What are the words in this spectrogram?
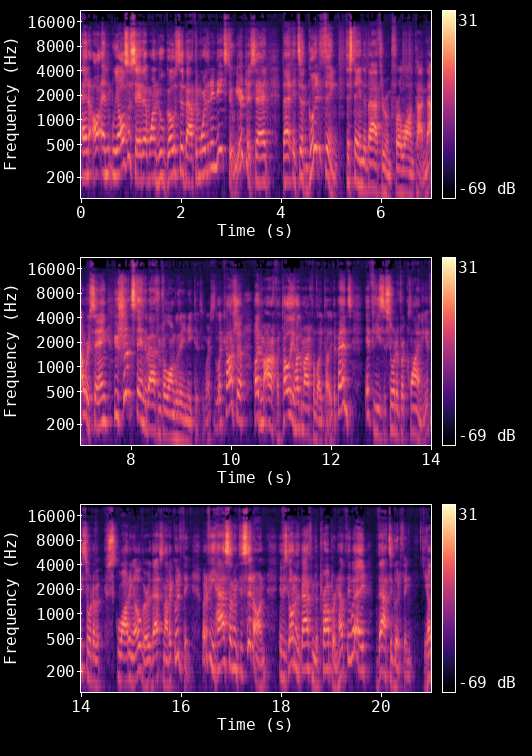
And, and we also say that one who goes to the bathroom more than he needs to. You just said that it's a good thing to stay in the bathroom for a long time. Now we're saying you shouldn't stay in the bathroom for longer than you need to. Kasha, depends. If he's sort of reclining, if he's sort of squatting over, that's not a good thing. But if he has something to sit on, if he's going to the bathroom the proper and healthy way, that's a good thing. There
